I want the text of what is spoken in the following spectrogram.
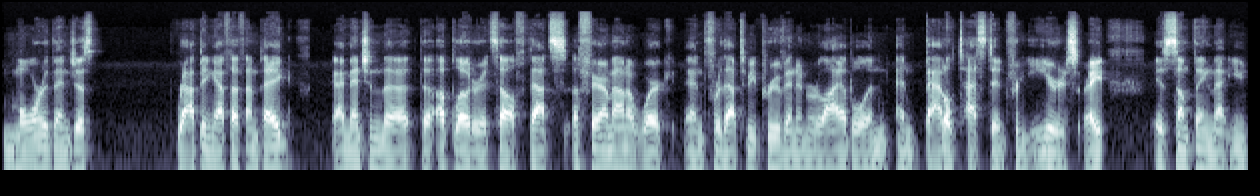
more than just wrapping FFmpeg. I mentioned the the uploader itself. That's a fair amount of work, and for that to be proven and reliable and and battle tested for years, right, is something that you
